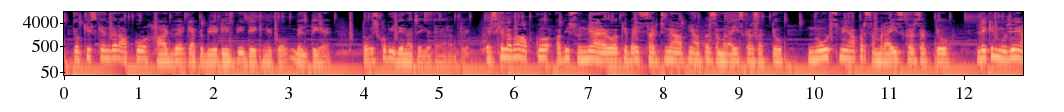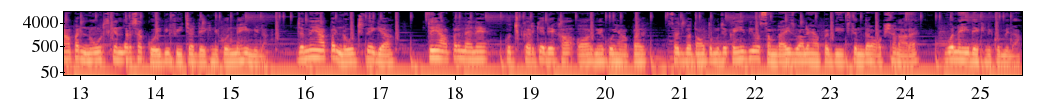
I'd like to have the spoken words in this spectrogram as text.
क्योंकि इसके अंदर आपको हार्डवेयर कैपेबिलिटीज भी देखने को मिलती है। तो इसको भी देना चाहिए था यार अपडेट इसके अलावा आपको अभी सुनने आया होगा कि भाई सर्च में आप यहाँ पर समराइज कर सकते हो। नोट्स में यहाँ पर समराइज कर सकते हो। लेकिन मुझे यहाँ पर नोट्स के अंदर सा कोई भी फीचर देखने को नहीं मिला। जब मैं यहाँ पर नोट्स पे गया तो यहाँ पर मैंने कुछ करके देखा और मेरे को यहाँ पर सच बताऊँ तो मुझे कहीं भी वो समराइज वाला यहाँ पर बीच के अंदर ऑप्शन आ रहा है, वो नहीं देखने को मिला।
